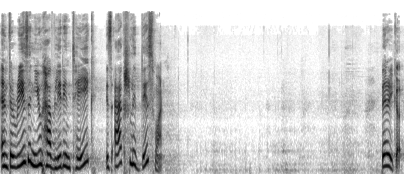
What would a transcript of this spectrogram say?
And the reason you have lead intake is actually this one. There you go.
